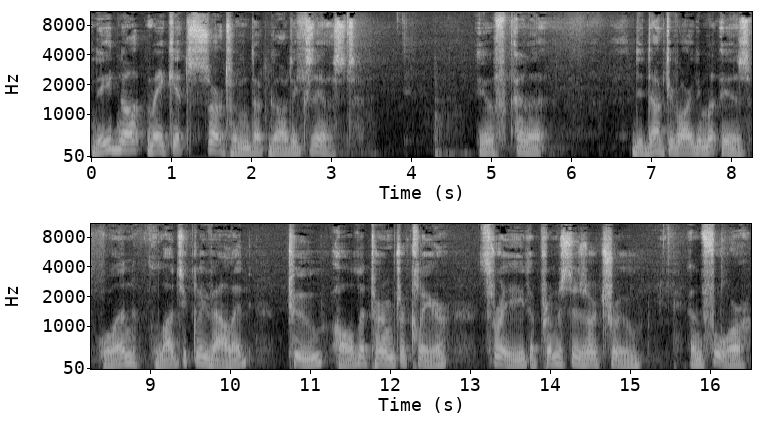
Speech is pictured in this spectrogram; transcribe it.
need not make it certain that God exists. If a uh, deductive argument is one, logically valid, two, all the terms are clear, three, the premises are true, and four,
